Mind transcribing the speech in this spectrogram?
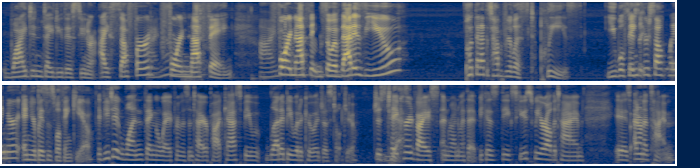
why didn't I do this sooner? I suffered I for nothing. For nothing. So if that is you, put that at the top of your list, please. You will thank yourself later and your business will thank you. If you take one thing away from this entire podcast, be let it be what Akua just told you. Just take yes. her advice and run with it because the excuse we hear all the time is I don't have time.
